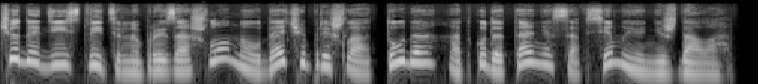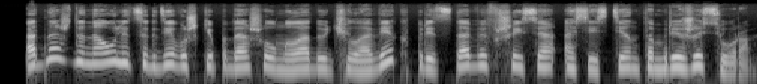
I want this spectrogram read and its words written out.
Чудо действительно произошло, но удача пришла оттуда, откуда Таня совсем ее не ждала. Однажды на улице к девушке подошел молодой человек, представившийся ассистентом режиссера.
